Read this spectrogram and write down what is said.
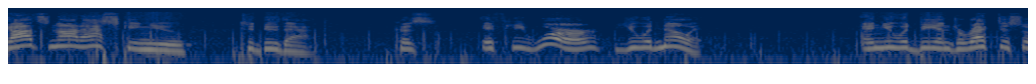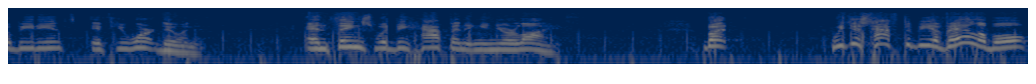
God's not asking you to do that. Because if He were, you would know it. And you would be in direct disobedience if you weren't doing it and things would be happening in your life. But we just have to be available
